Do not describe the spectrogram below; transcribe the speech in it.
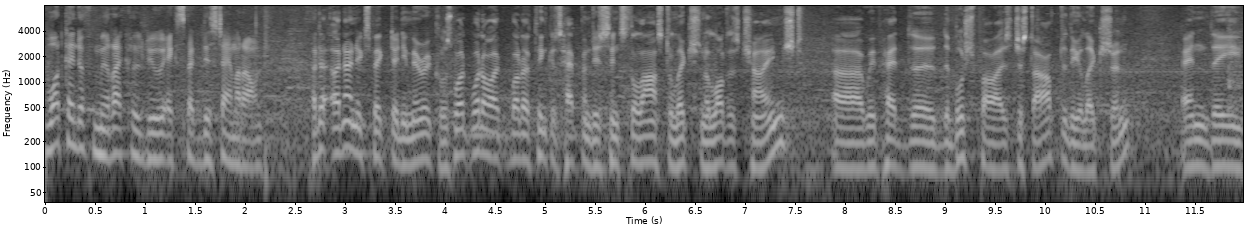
what kind of miracle do you expect this time around? I don't, I don't expect any miracles. What, what, I, what I think has happened is since the last election, a lot has changed. Uh, we've had the, the bushfires just after the election and the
